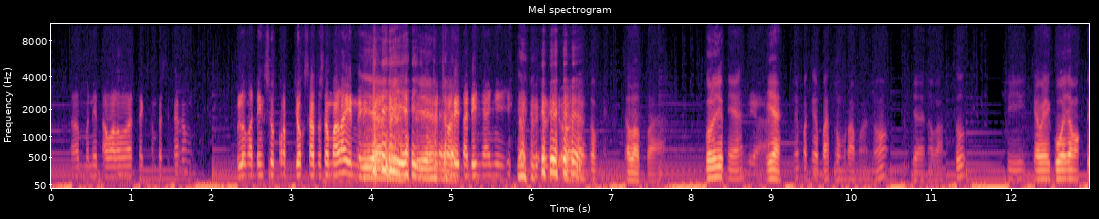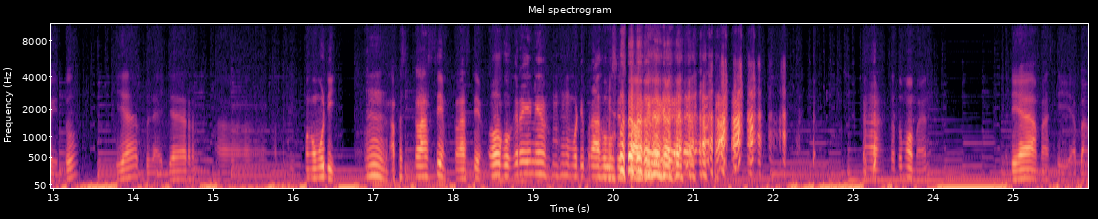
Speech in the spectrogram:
eh, menit awal-awal tag sampai sekarang belum ada yang support joke satu sama lain nih. Iya, iya, iya. kecuali tadi nyanyi Cakep nih. gak apa-apa Gue lanjut ya. Iya. Iya. Ini pakai parfum Ramano, jalan waktu si cewek gua yang waktu itu dia belajar sih, mengemudi. hmm. Apa sih kelas sim, kelas sim. oh gue kira ini mau di perahu nah, satu momen dia sama si abang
